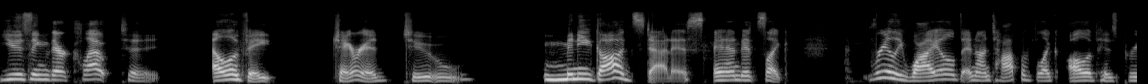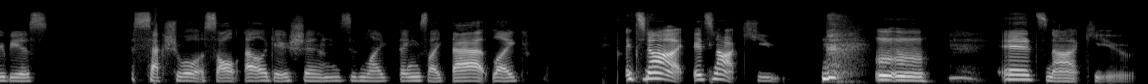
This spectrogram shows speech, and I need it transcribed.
using their clout to elevate Jared to mini god status and it's like really wild and on top of like all of his previous sexual assault allegations and like things like that like it's not it's not cute. It's not cute.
